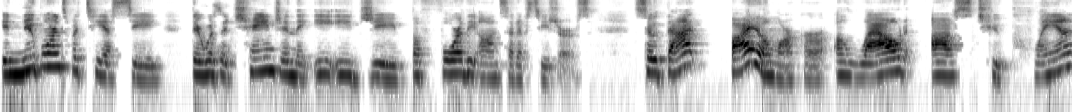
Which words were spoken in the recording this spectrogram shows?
in newborns with TSC, there was a change in the EEG before the onset of seizures. So that biomarker allowed us to plan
